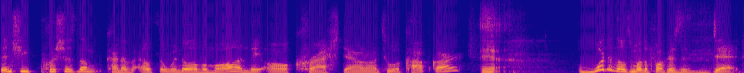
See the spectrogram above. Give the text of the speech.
Then she pushes them kind of out the window of a mall and they all crash down onto a cop car. yeah, One of those motherfuckers is dead.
